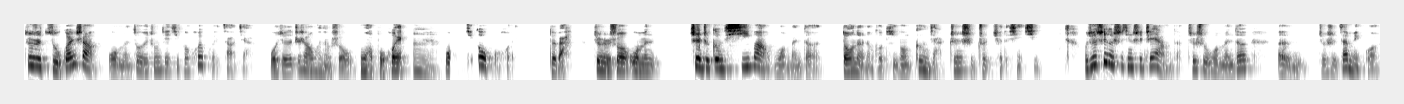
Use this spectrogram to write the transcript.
就是主观上，我们作为中介机构会不会造假？我觉得至少我能说我不会，嗯我机构不会，对吧？就是说，我们甚至更希望我们的 donor 能够提供更加真实准确的信息。我觉得这个事情是这样的，就是我们的嗯，就是在美国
